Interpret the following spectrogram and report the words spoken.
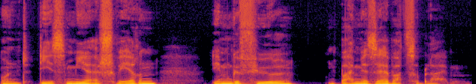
und die es mir erschweren, im Gefühl bei mir selber zu bleiben.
